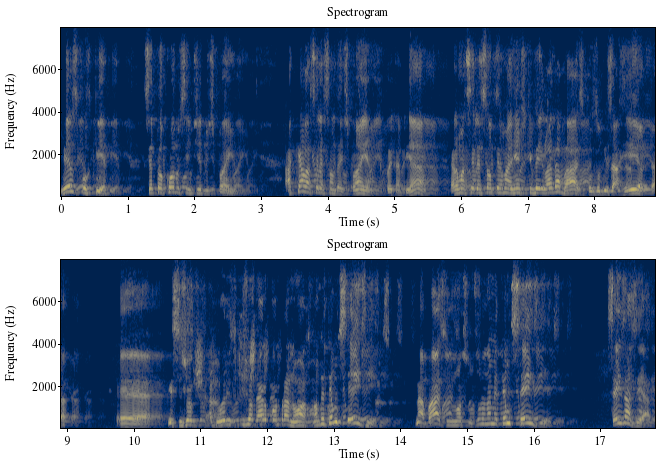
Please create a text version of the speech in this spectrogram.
Mesmo porque você tocou no sentido Espanha. Aquela seleção da Espanha, que foi campeã, era uma seleção permanente que veio lá da base, com o Bizarreta, é, esses jogadores que jogaram contra nós. Nós metemos seis deles. Na base do nosso júnior, nós metemos seis deles. 6 a 0.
